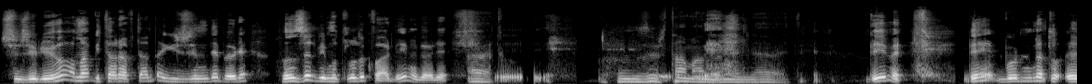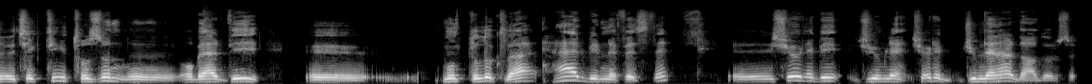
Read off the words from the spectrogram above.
süzülüyor ama bir taraftan da yüzünde böyle hınzır bir mutluluk var değil mi? Böyle Evet. E, hınzır tam anlamıyla evet. Değil mi? Ve burnuna to e, çektiği tozun e, o verdiği e, mutlulukla her bir nefeste e, şöyle bir cümle, şöyle cümleler daha doğrusu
